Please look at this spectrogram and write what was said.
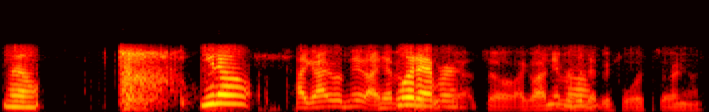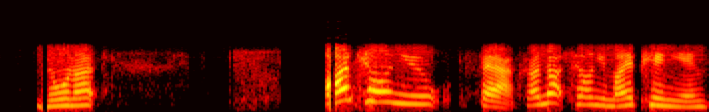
Well, you know, I got to admit I haven't whatever. That, so I, go, I never well, heard that before. So anyway. No, we're not. I'm telling you facts. I'm not telling you my opinions.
